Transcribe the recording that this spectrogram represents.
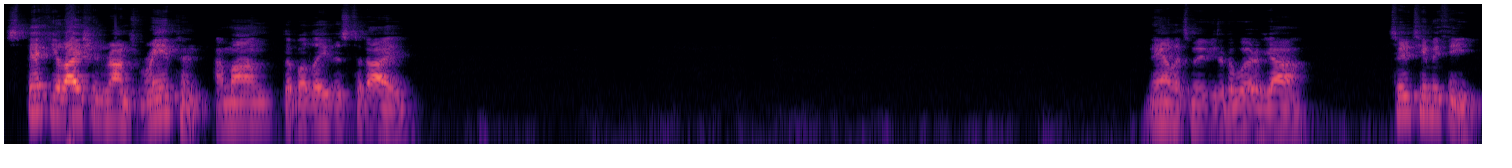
Speculation runs rampant among the believers today. Now let's move into the word of Yah. 2 Timothy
